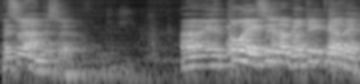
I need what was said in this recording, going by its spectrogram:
됐어요 안 됐어요? 그 다음에 또 x에다 몇 대입해야 돼?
